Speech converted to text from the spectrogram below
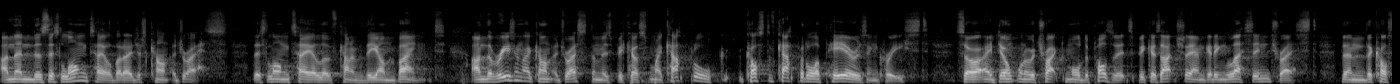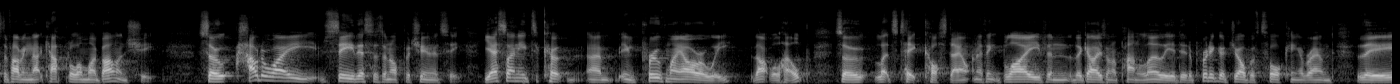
And then there's this long tail that I just can't address, this long tail of kind of the unbanked. And the reason I can't address them is because my capital cost of capital up here has increased. So I don't want to attract more deposits because actually I'm getting less interest than the cost of having that capital on my balance sheet. So how do I see this as an opportunity? Yes, I need to um, improve my ROE. That will help. So let's take cost out. And I think Blythe and the guys on a panel earlier did a pretty good job of talking around the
